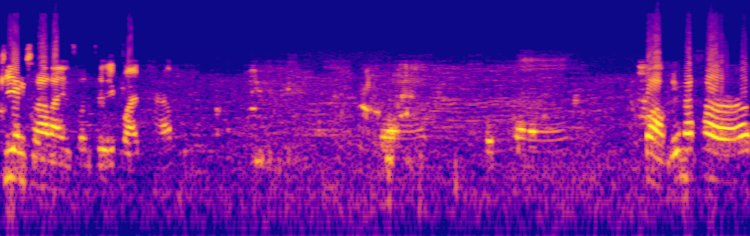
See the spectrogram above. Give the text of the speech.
เพียงชาลัยซอนเจเอ็กไวท์ครับฝากด้วยนะครับ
